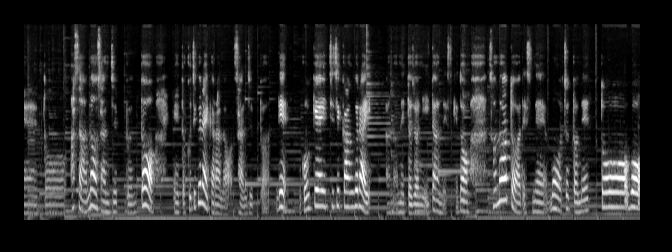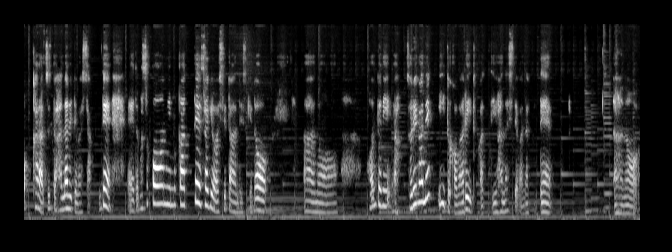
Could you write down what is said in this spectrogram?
えーと、朝の30分と,、えーと、9時ぐらいからの30分で合計1時間ぐらいあのネット上にいたんですけどその後はですねもうちょっとネットからずっと離れてました。で、えーとパソコンに向かって作業をしてたんですけどあの本当にあそれがねいいとか悪いとかっていう話ではなくてあの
